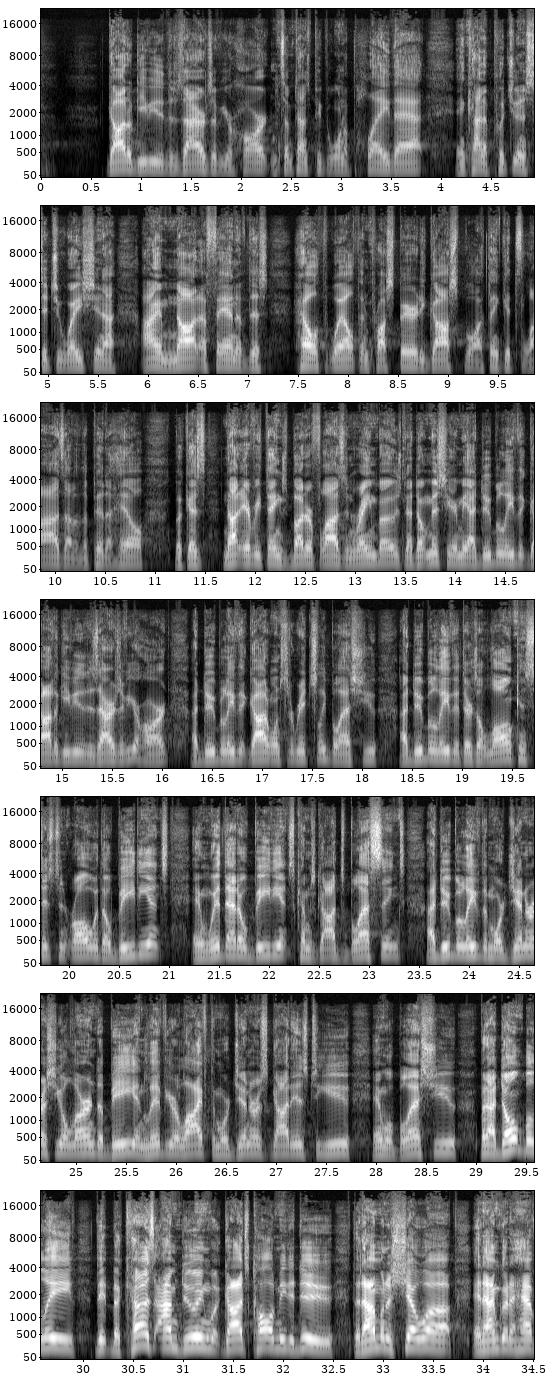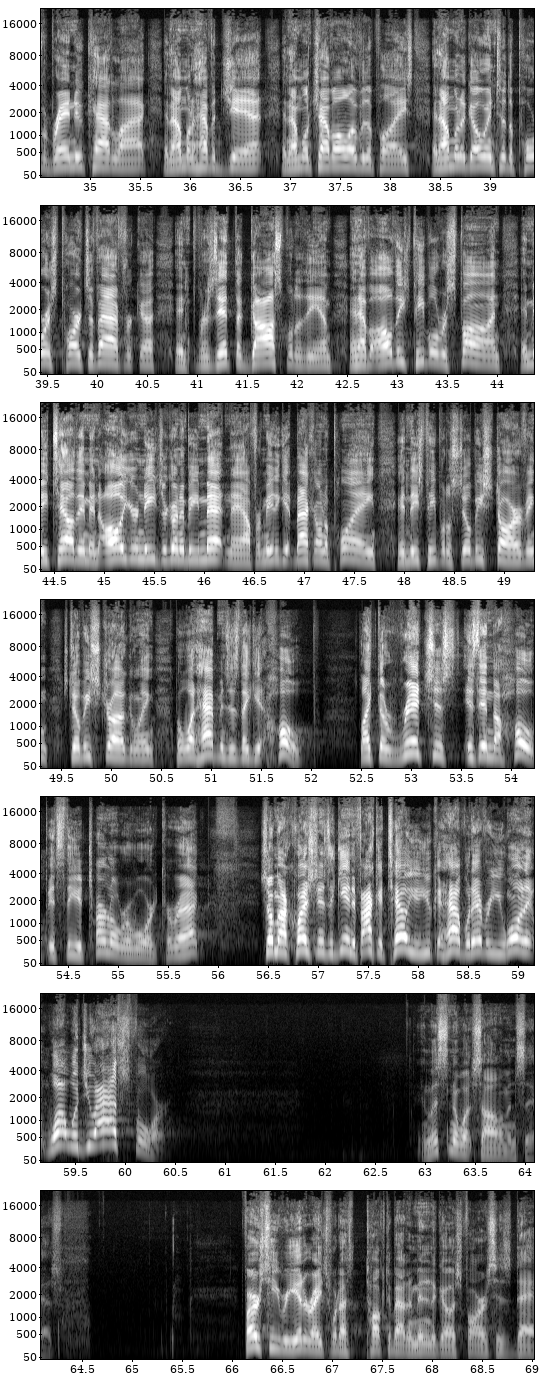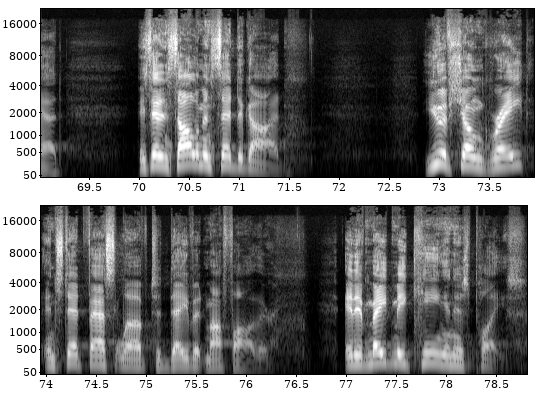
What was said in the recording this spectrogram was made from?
God will give you the desires of your heart. And sometimes people want to play that and kind of put you in a situation. I, I am not a fan of this health, wealth, and prosperity gospel. I think it's lies out of the pit of hell because not everything's butterflies and rainbows. Now, don't mishear me. I do believe that God will give you the desires of your heart. I do believe that God wants to richly bless you. I do believe that there's a long, consistent role with obedience, and with that obedience comes God's blessings. I do believe the more generous you'll learn to be and live your life, the more generous God is to you and will bless you. But I don't believe that because I'm doing what God's called me to do, that I'm going to show up and I'm going to have a brand new Cadillac and I'm going to have a jet and I'm going to travel all over the place and I'm going to go into the poorest parts of Africa and present the gospel to them and have all these people respond and me tell them, and all your needs are going to be met now for me to get back on a plane and these people to still be starving, still be struggling. But what happens is they get hope. Like the richest is in the hope, it's the eternal reward, correct? So, my question is again if I could tell you you could have whatever you wanted, what would you ask for? And listen to what Solomon says. First, he reiterates what I talked about a minute ago as far as his dad. He said, And Solomon said to God, You have shown great and steadfast love to David, my father, and have made me king in his place.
